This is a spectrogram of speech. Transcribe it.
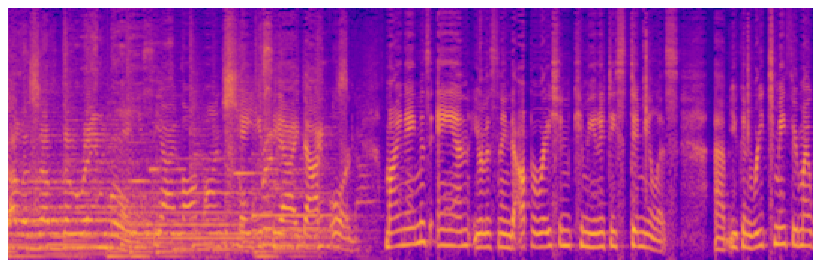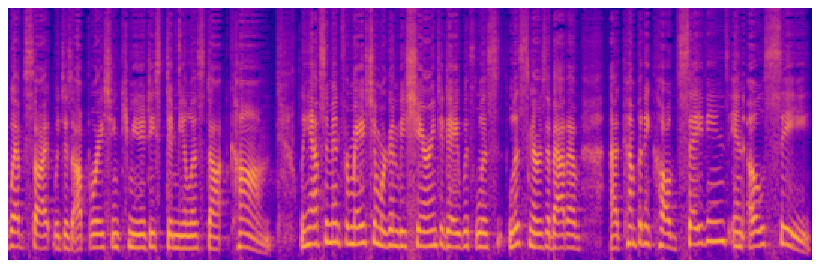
colors of the rainbow. KUCI, log on to kuci.org. My name is Ann. You're listening to Operation Community Stimulus. Uh, you can reach me through my website, which is operationcommunitystimulus.com. We have some information we're going to be sharing today with lis- listeners about a, a, company called Savings in OC.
